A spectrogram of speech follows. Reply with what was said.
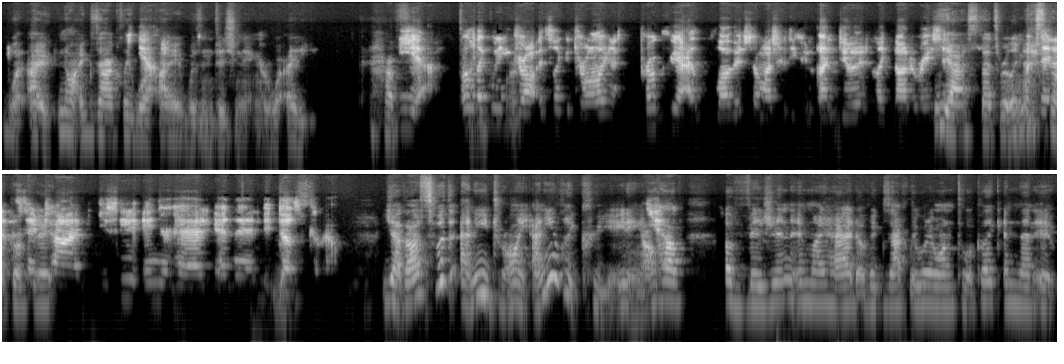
what I, not exactly what Yeah. I was envisioning or what I have. yeah. Or like when you draw, it's like a drawing. Like Procreate, I love it so much because you can undo it and like not erase it. Yes, that's really But nice then about at the same time, you see it in your head, and then it Yes. doesn't come out. Yeah, that's with any drawing, any like creating. I'll Yeah. have a vision in my head of exactly what I want it to look like, and then it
